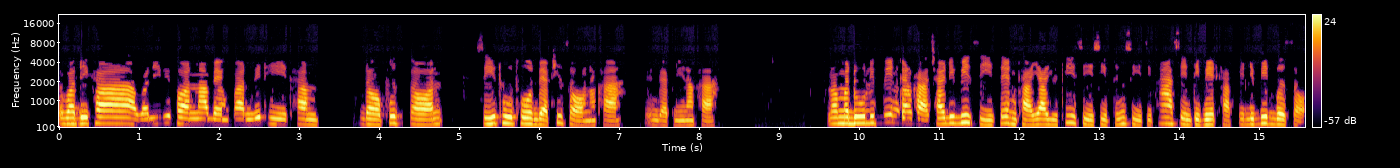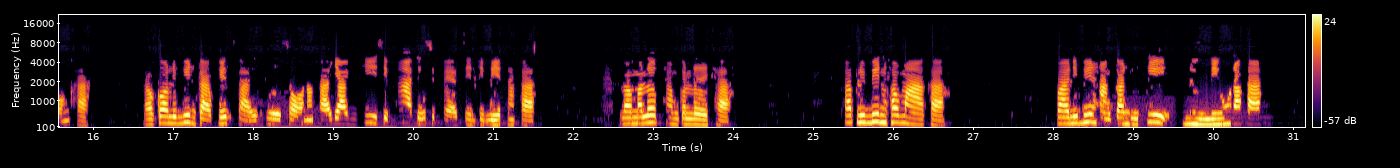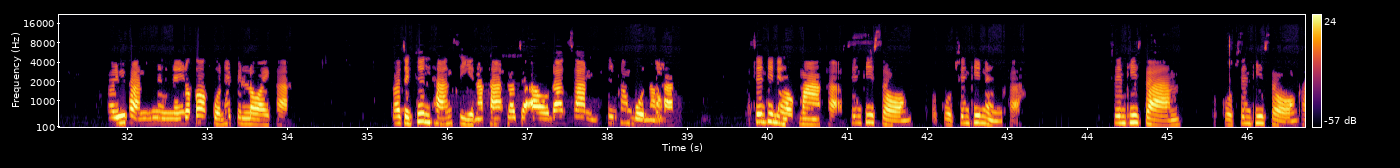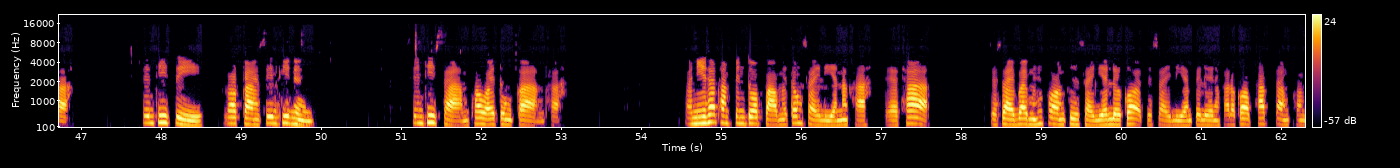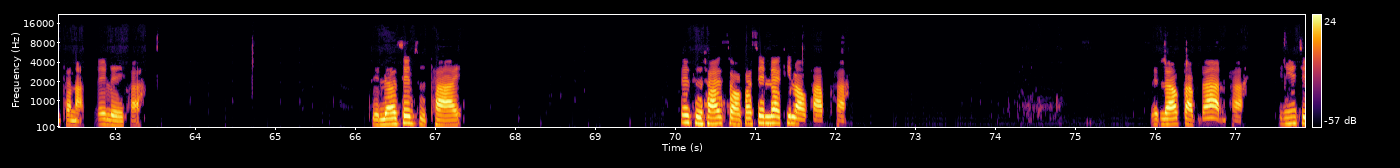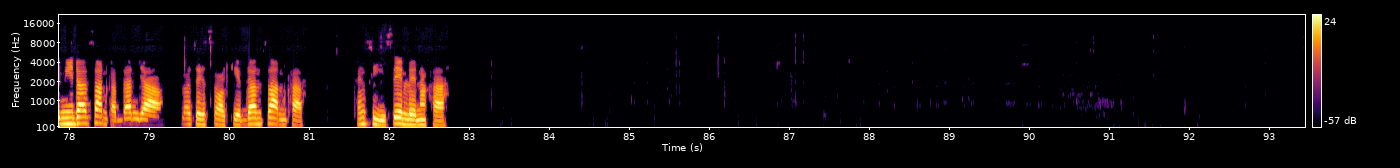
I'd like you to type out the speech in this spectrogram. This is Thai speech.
สวัสดีค่ะ วันนี้พี่พรมาแบ่งปันวิธีทำดอกพุดซ้อน สีทูโทนแบบที่สองนะคะ เป็นแบบนี้นะคะ เรามาดูริบบิ้นกันค่ะ ใช้ริบบิ้นสี่เส้นค่ะ ยาวอยู่ที่สี่สิบถึงสี่สิบห้าเซนติเมตรค่ะ เป็นริบบิ้นเบอร์สองค่ะ แล้วก็ริบบิ้นกากเพชรใสเบอร์สองนะคะ ยาวอยู่ที่สิบห้าถึงสิบแปดเซนติเมตรนะคะ เรามาเริ่มทำกันเลยค่ะพับริบบิ้นเข้ามาค่ะ ปลายริบบิ้นห่างกันอยู่ที่หนึ่งนิ้วนะคะปลายริบบิ้นผ่านหนึ่งนิ้วแล้วก็กดให้เป็นรอยค่ะ เราจะขึ้นฐานสีนะคะ เราจะเอาด้านสั้นขึ้นข้างบนนะคะ เส้นที่หนึ่งออกมาค่ะ เส้นที่สองประกบเส้นที่หนึ่งค่ะ เส้นที่สามประกบเส้นที่สองค่ะ เส้นที่สี่ลอดกลางเส้นที่หนึ่งเส้นที่สามเข้าไว้ตรงกลางค่ะ อันนี้ถ้าทำเป็นตัวเปล่าไม่ต้องใส่เหรียญนะคะ แต่ถ้า จะใส่ใบมือนที่พรคือใส่เหรียญเลยก็จะใส่เหรียญไปเลยนะคะ แล้วก็พับตามความถนัดได้เลยค่ะ เสร็จแล้วเส้นสุดท้าย เส้นสุดท้ายสอดกับเส้นแรกที่เราพับค่ะ เสร็จแล้วกลับด้านค่ะ ทีนี้จะมีด้านสั้นกับด้านยาว เราจะสอดเก็บด้านสั้นค่ะ ทั้งสี่เส้นเลยนะคะ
